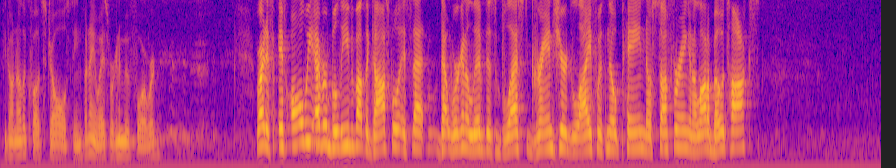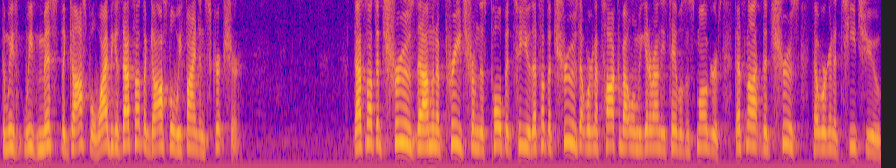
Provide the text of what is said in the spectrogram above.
If you don't know the quotes, Joel Osteen. But, anyways, we're going to move forward. Right? If, if all we ever believe about the gospel is that, that we're going to live this blessed, grandeured life with no pain, no suffering, and a lot of Botox, then we've, we've missed the gospel. Why? Because that's not the gospel we find in Scripture. That's not the truths that I'm going to preach from this pulpit to you. That's not the truths that we're going to talk about when we get around these tables in small groups. That's not the truths that we're going to teach you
